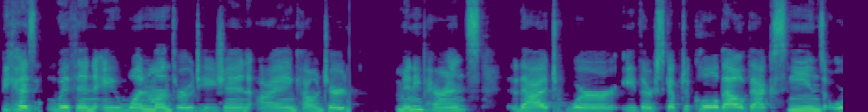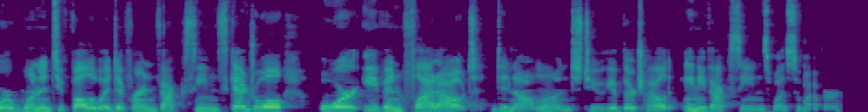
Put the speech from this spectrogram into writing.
because within a one month rotation, I encountered many parents that were either skeptical about vaccines or wanted to follow a different vaccine schedule or even flat out did not want to give their child any vaccines whatsoever.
